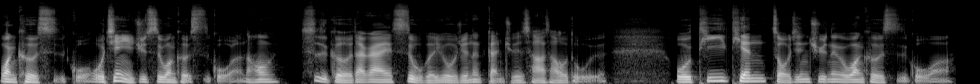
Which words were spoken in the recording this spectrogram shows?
万客石锅，我今天也去吃万客石锅了。然后事隔大概四五个月，我觉得那感觉差超多的。我第一天走进去那个万客石锅啊，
